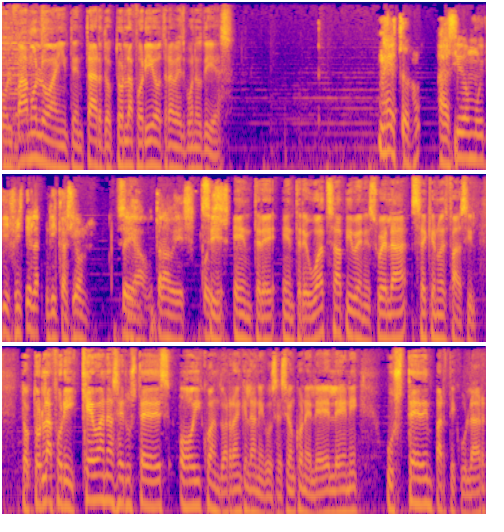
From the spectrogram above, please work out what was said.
Volvámoslo a intentar, doctor Laforí, otra vez. Buenos días. Néstor, ha sido muy difícil la indicación. Sí. Vea, otra vez. Pues, Sí, entre, entre WhatsApp y Venezuela sé que no es fácil. Doctor Laforí, ¿qué van a hacer ustedes hoy cuando arranque la negociación con el ELN? Usted en particular,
